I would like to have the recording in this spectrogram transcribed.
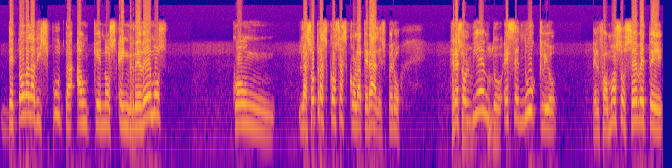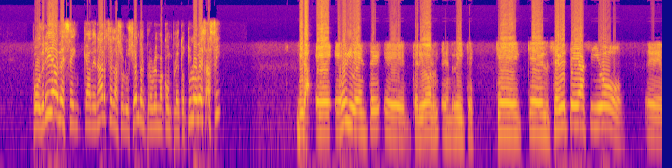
de toda la disputa, aunque nos enredemos con las otras cosas colaterales, pero resolviendo ese núcleo del famoso CBT, podría desencadenarse la solución del problema completo. ¿Tú lo ves así? Mira, eh, es evidente, eh, querido Enrique, que, que, el CBT ha sido, eh,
